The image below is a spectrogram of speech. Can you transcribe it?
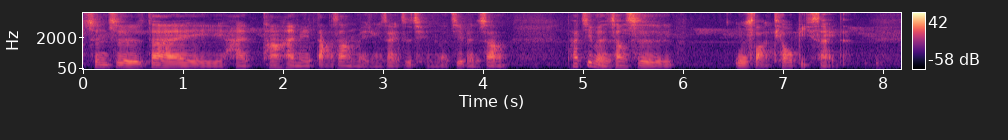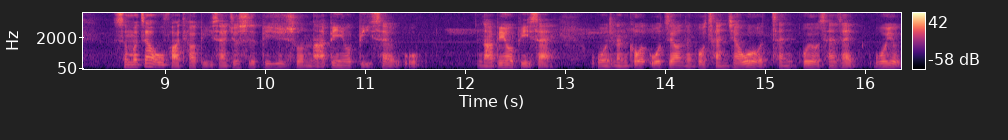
甚至在还他还没打上美巡赛之前呢，基本上他基本上是无法挑比赛的。什么叫无法挑比赛？就是必须说哪边有比赛，我哪边有比赛，我能够我只要能够参加，我有参我有参赛，我有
